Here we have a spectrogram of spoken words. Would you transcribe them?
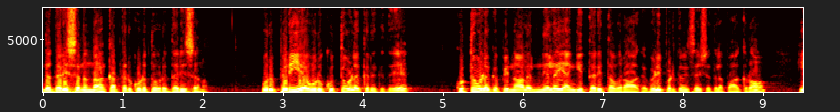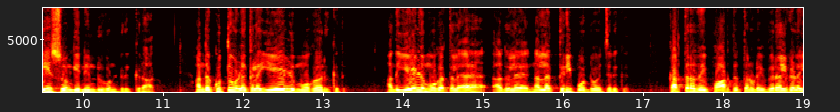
இந்த தரிசனம் தான் கர்த்தர் கொடுத்த ஒரு தரிசனம். ஒரு பெரிய ஒரு குத்து விளக்கு இருக்குது. குத்து விளக்கு நிலை அங்கி தரித்தவராக வெளிப்படுத்தும் விசேஷத்தில் பார்க்குறோம். இயேசு அங்கே நின்று கொண்டிருக்கிறார். அந்த குத்து விளக்கில் ஏழு முகம் இருக்குது. அந்த ஏழு முகத்தில் அதில் நல்ல திரி போட்டு வச்சிருக்கு. கர்த்தரதை பார்த்து தன்னுடைய விரல்களை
